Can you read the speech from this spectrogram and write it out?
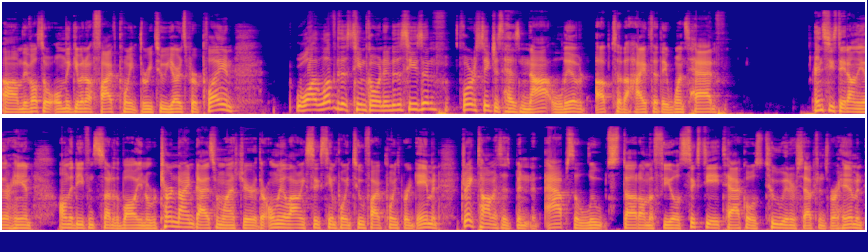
Um, they've also only given up 5.32 yards per play. And while I loved this team going into the season, Florida State just has not lived up to the hype that they once had. NC State, on the other hand, on the defensive side of the ball, you know, returned nine guys from last year. They're only allowing 16.25 points per game. And Drake Thomas has been an absolute stud on the field 68 tackles, two interceptions for him. And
